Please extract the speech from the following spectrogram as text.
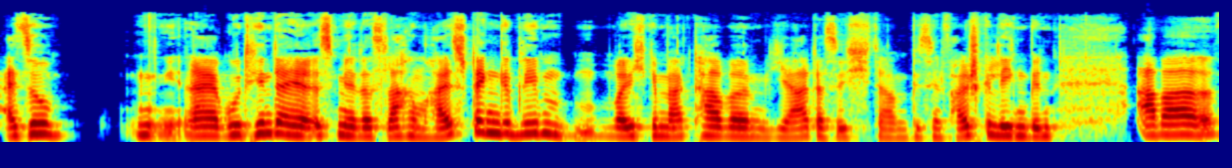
Also, naja gut, hinterher ist mir das Lachen im Hals stecken geblieben, weil ich gemerkt habe, ja, dass ich da ein bisschen falsch gelegen bin. Aber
